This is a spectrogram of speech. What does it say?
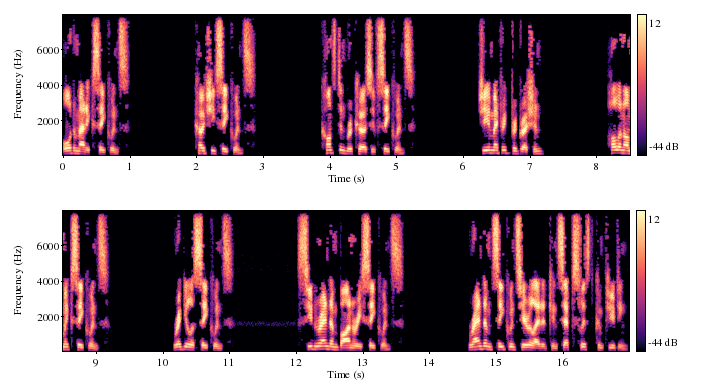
Automatic sequence Cauchy sequence Constant recursive sequence Geometric progression Holonomic sequence Regular sequence Pseudorandom binary sequence Random sequence-related concepts list computing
